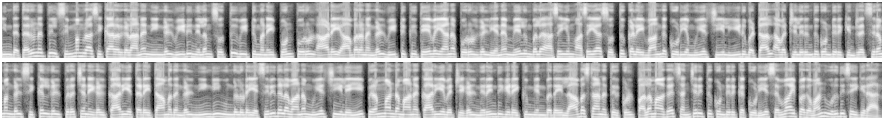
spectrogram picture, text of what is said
இந்த தருணத்தில் சிம்மம் ராசிக்காரர்களான நீங்கள் வீடு நிலம் சொத்து வீட்டுமனை பொன் பொருள் ஆடை ஆபரணங்கள் வீட்டுக்கு தேவையான பொருள்கள் என மேலும் பல அசையும் அசையா சொத்துக்களை வாங்கக்கூடிய முயற்சியில் ஈடுபட்டால் அவற்றிலிருந்து கொண்டிருக்கின்ற சிரமங்கள் சிக்கல்கள் பிரச்சனைகள் காரியத்தடை தாமதங்கள் நீங்கி உங்களுடைய சிறிதளவான முயற்சியிலேயே பிரம்மாண்டமான காரிய வெற்றிகள் நிறைந்து கிடைக்கும் என்பதை லாபஸ்தானத்திற்குள் பலமாக சஞ்சரித்துக் கொண்டிருக்கக்கூடிய செவ்வாய் பகவான் உறுதி செய்கிறார்.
